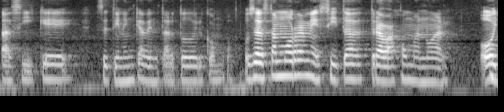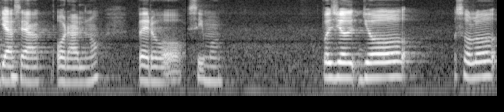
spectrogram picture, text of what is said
así que se tienen que aventar todo el combo. O sea, esta morra necesita trabajo manual, o ya sea oral, ¿no? Pero, Simón, pues yo, yo solo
